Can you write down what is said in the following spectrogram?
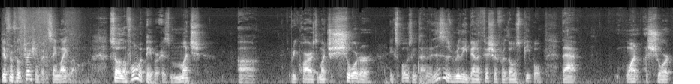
Different filtration, but the same light level. So the Foma paper is much, uh, requires a much shorter exposing time. this is really beneficial for those people that want a short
